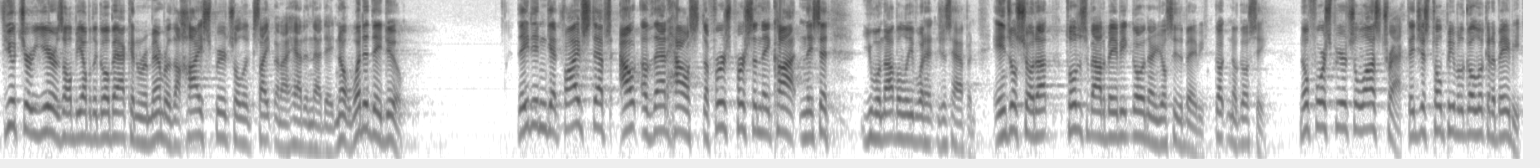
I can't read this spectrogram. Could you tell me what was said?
future years I'll be able to go back and remember the high spiritual excitement I had in that day. No, what did they do? They didn't get five steps out of that house, the first person they caught, and they said, You will not believe what just happened. Angel showed up, told us about a baby. Go in there, you'll see the baby. Go, no, go see. No four spiritual laws track. They just told people to go look at a baby.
